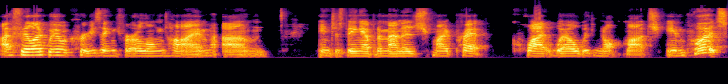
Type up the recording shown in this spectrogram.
I feel like we were cruising for a long time um, in just being able to manage my prep quite well with not much input.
